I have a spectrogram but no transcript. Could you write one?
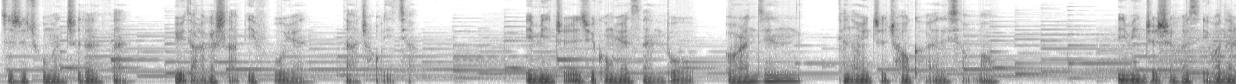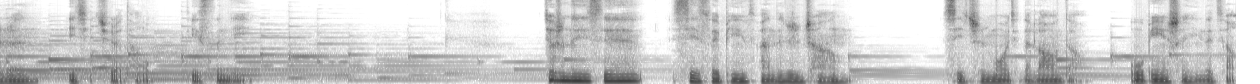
只是出门吃顿饭，遇到了个傻逼服务员，大吵一架；明明只是去公园散步，偶然间看到一只超可爱的小猫；明明只是和喜欢的人一起去了趟迪士尼，就是那些细碎平凡的日常。细枝末节的唠叨，无病呻吟的矫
